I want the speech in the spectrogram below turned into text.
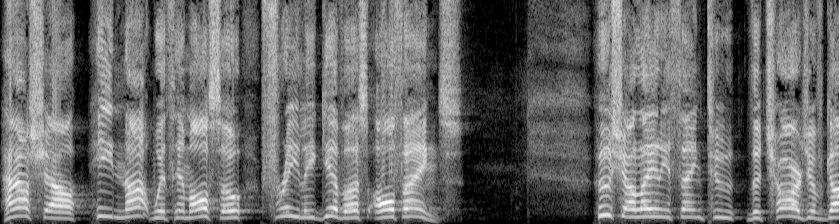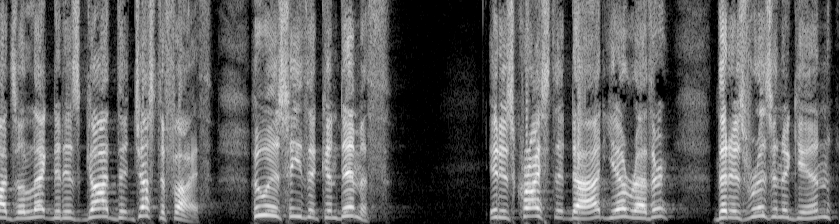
How shall he not with him also freely give us all things? Who shall lay anything to the charge of God's elect? It is God that justifieth. Who is he that condemneth? It is Christ that died, yea, rather, that is risen again,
